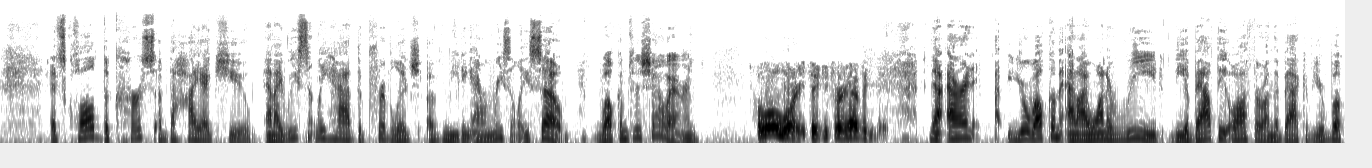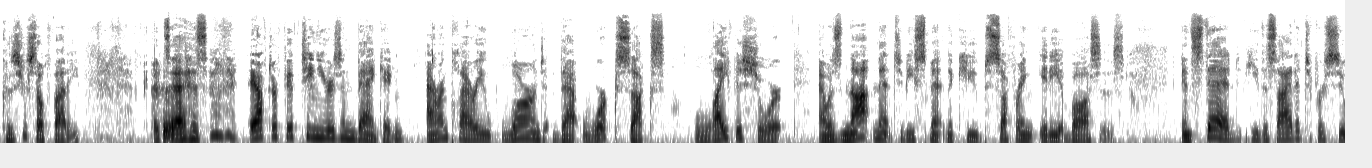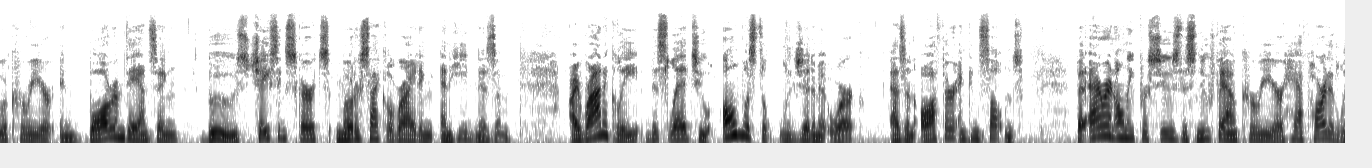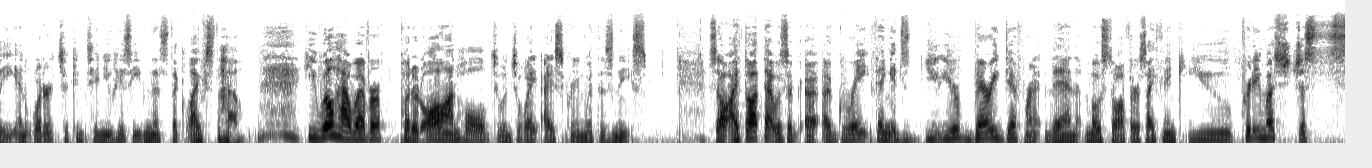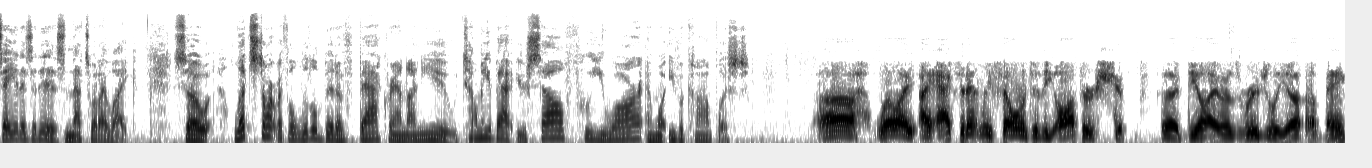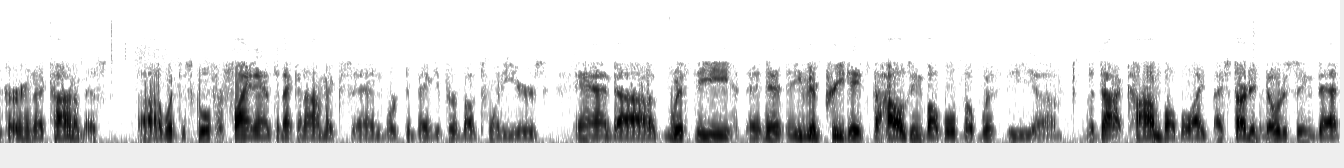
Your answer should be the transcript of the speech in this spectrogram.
It's called The Curse of the High IQ, and I recently had the privilege of meeting Aaron recently. So, welcome to the show, Aaron. Hello, Laurie. Thank you for having me. Now, Aaron, you're welcome, and I want to read the about the author on the back of your book because you're so funny. It says, after 15 years in banking, Aaron Clarey learned that work sucks, life is short, and was not meant to be spent in the cube suffering idiot bosses. Instead, he decided to pursue a career in ballroom dancing, booze, chasing skirts, motorcycle riding, and hedonism. Ironically, this led to almost legitimate work as an author and consultant. But Aaron only pursues this newfound career half heartedly in order to continue his hedonistic lifestyle. He will, however, put it all on hold to enjoy ice cream with his niece. So I thought that was a, a great thing. It's you, are very different than most authors. I think you pretty much just say it as it is, and that's what I like. So let's start with a little bit of background on you. Tell me about yourself, who you are, and what you've accomplished. Uh, well, I, I accidentally fell into the authorship uh, deal. I was originally a, a banker, an economist. Uh, went to school for finance and economics, and worked in banking for about 20 years. And uh, with the, and it even predates the housing bubble, but with the uh, the dot com bubble, I, I started noticing that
